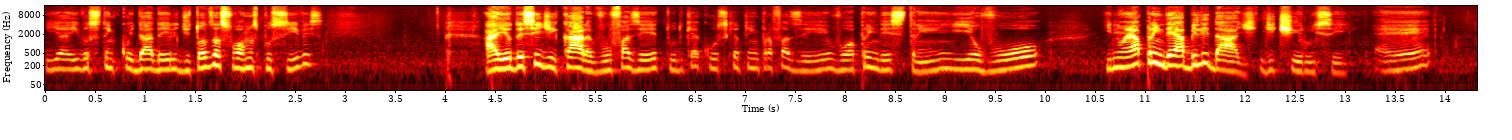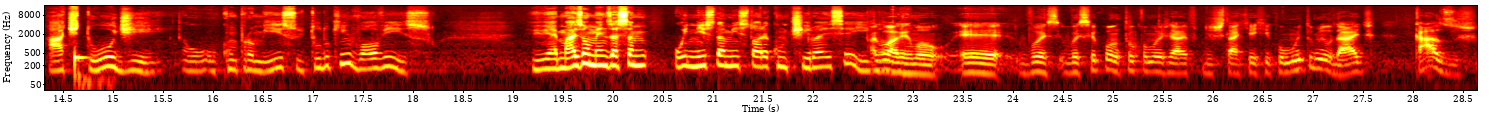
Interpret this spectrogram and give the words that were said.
E aí você tem que cuidar dele de todas as formas possíveis. Aí eu decidi, cara, vou fazer tudo que é curso que eu tenho para fazer, eu vou aprender esse trem e eu vou E não é aprender a habilidade de tiro em si, é a atitude, o, o compromisso e tudo que envolve isso. E é mais ou menos essa o início da minha história com tiro é esse aí. Agora, irmão, é, você, você contou, como eu já destaquei aqui, com muita humildade, casos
